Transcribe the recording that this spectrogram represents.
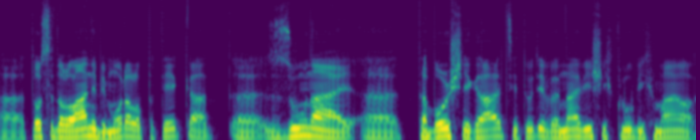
Uh, to sodelovanje bi moralo potekati uh, zunaj, uh, ta boljši igralci, tudi v najvišjih klubih, imajo,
